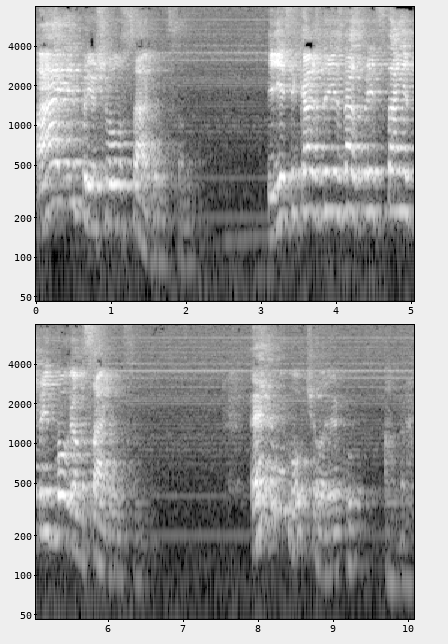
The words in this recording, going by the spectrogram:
Авель пришел с агнцем. И если каждый из нас предстанет пред Богом с агнцем, этому Бог человеку обрадуется.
